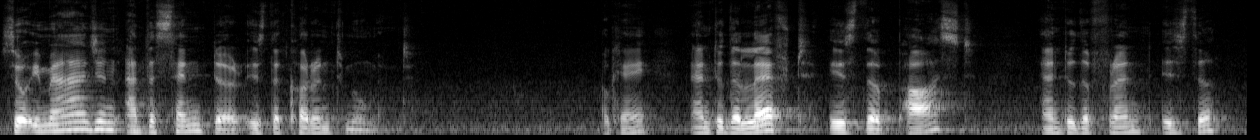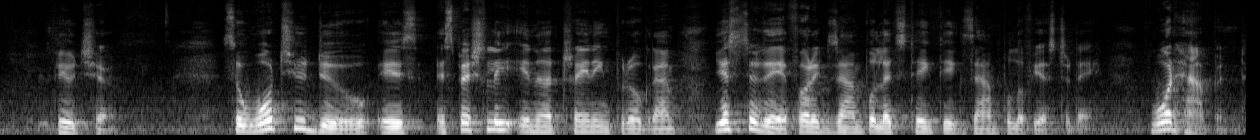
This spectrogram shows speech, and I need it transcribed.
So imagine at the center is the current moment. Okay? And to the left is the past, and to the front is the future. So what you do is, especially in a training program, yesterday, for example, let's take the example of yesterday. What happened?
